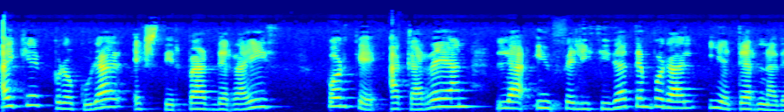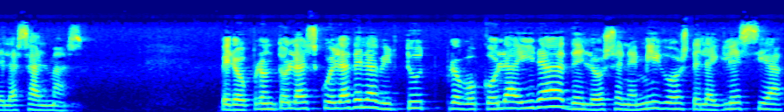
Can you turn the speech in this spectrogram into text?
hay que procurar extirpar de raíz porque acarrean la infelicidad temporal y eterna de las almas. Pero pronto la escuela de la virtud provocó la ira de los enemigos de la Iglesia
